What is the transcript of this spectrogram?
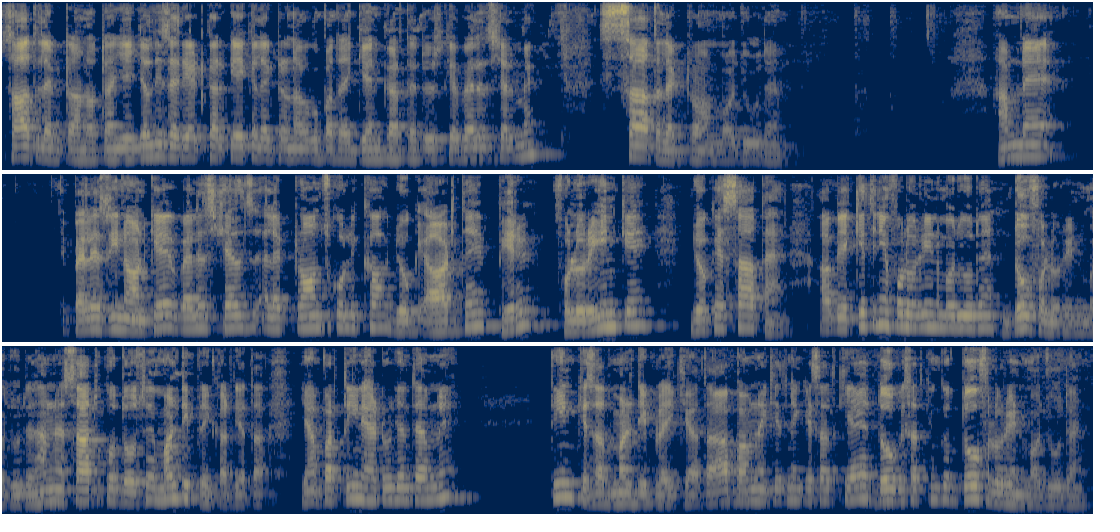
सात इलेक्ट्रॉन होते हैं। ये जल्दी से रिएक्ट करके एक इलेक्ट्रॉन आपको पता है गेन करते हैं। तो इसके वैलेंस शेल में सात इलेक्ट्रॉन मौजूद हैं। हमने पहले जीनॉन के वैलेंस शेल्स इलेक्ट्रॉन्स को लिखा, जो कि आठ थे, फिर फ्लोरीन के, जो कि सात हैं। अब ये कितनी फ्लोरीन मौजूद हैं? दो फ्लोरीन मौजूद हैं। हमने सात को दो से मल्टीप्लाई कर दिया था। यहाँ पर तीन हाइड्रोजन थे हमने। तीन के साथ मल्टीप्लाई किया था। अब हमने कितने के साथ किया है? दो के साथ, क्योंकि दो फ्लोरीन मौजूद हैं।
